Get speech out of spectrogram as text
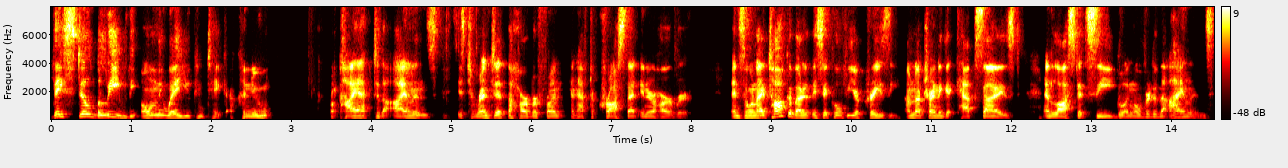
they still believe the only way you can take a canoe or kayak to the islands is to rent it at the harbor front and have to cross that inner harbor. And so when I talk about it, they say, Kofi, you're crazy. I'm not trying to get capsized and lost at sea going over to the islands.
